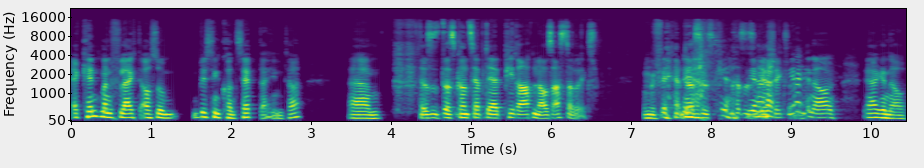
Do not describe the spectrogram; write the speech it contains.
erkennt man vielleicht auch so ein bisschen Konzept dahinter. Ähm, das ist das Konzept der Piraten aus Asterix. Ungefähr. Das ja, ist, das ist ja, ihr Schicksal. Ja, genau. Ja, genau.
